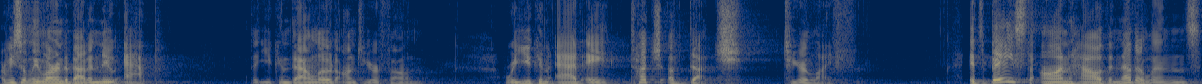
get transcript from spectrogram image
I recently learned about a new app that you can download onto your phone where you can add a touch of Dutch to your life. It's based on how the Netherlands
